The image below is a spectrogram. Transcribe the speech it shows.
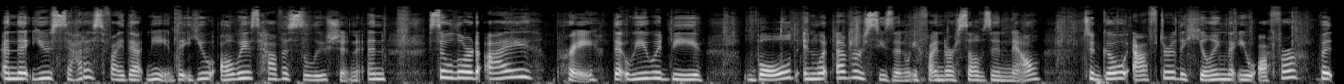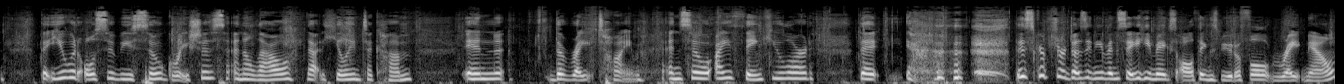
and that you satisfy that need, that you always have a solution. And so, Lord, I pray that we would be bold in whatever season we find ourselves in now to go after the healing that you offer, but that you would also be so gracious and allow that healing to come in the right time. And so I thank you, Lord, that this scripture doesn't even say he makes all things beautiful right now,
